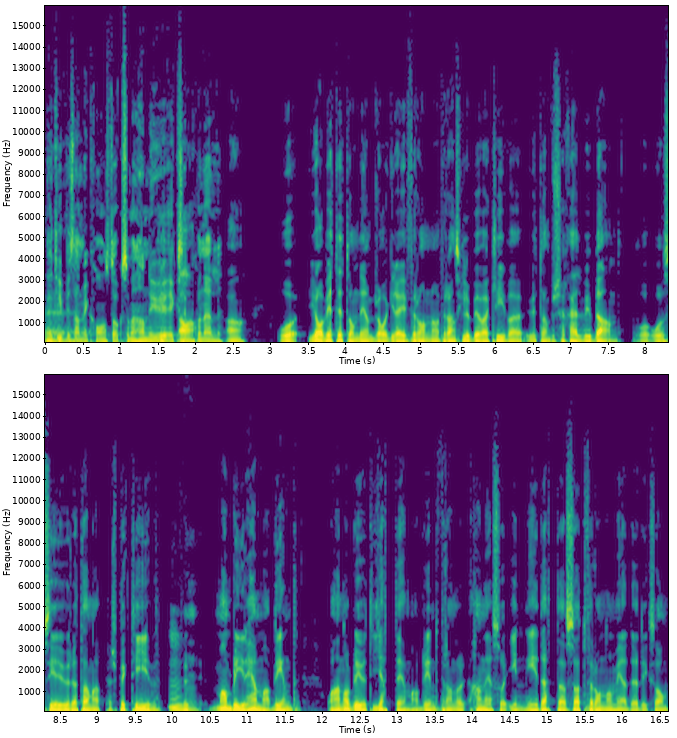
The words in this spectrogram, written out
Det är typiskt Eh, amerikanskt också, men han är ju ja. exceptionell. Ja. Och jag vet inte om det är en bra grej för honom, för han skulle behöva kliva utanför sig själv ibland och, och se ur ett annat perspektiv. Mm. Man blir hemmablind. Och han har blivit jättehemmablind, för han, han är så inne i detta så att för honom är det liksom...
